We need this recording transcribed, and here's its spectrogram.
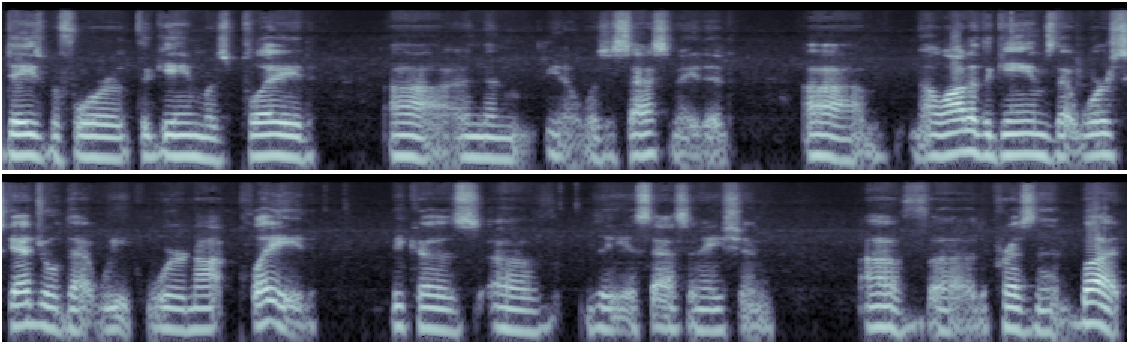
days before the game was played, uh, and then you know was assassinated. Um, a lot of the games that were scheduled that week were not played because of the assassination of uh, the president. But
